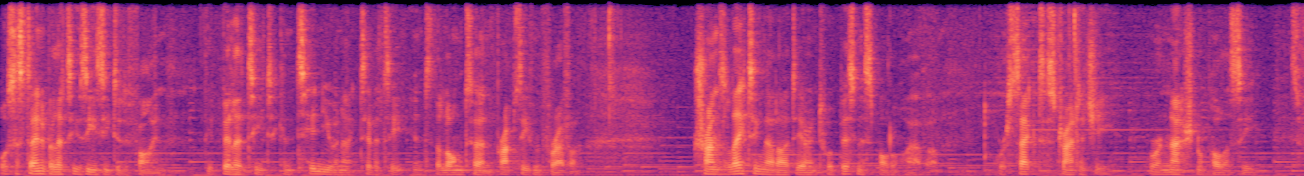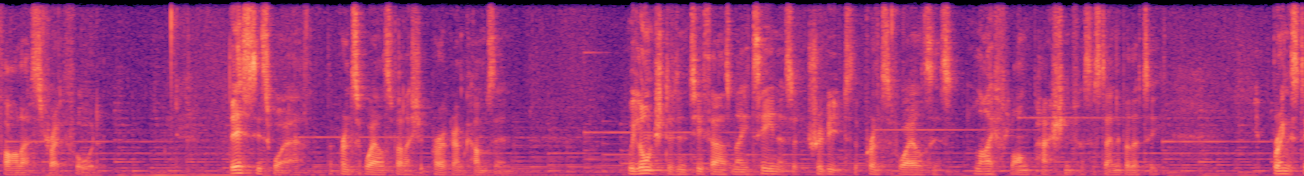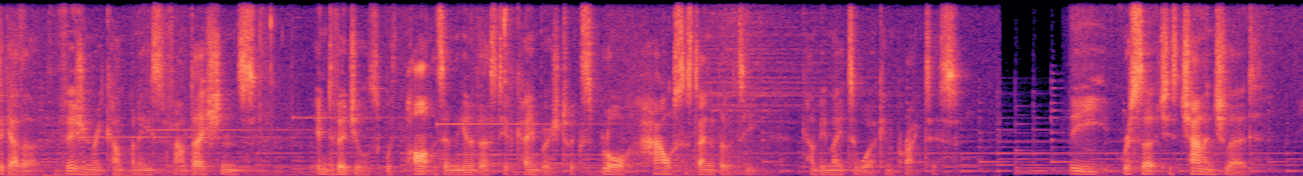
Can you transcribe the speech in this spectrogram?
Well, sustainability is easy to define. The ability to continue an activity into the long term, perhaps even forever. Translating that idea into a business model, however, or a sector strategy, or a national policy is far less straightforward. This is where the Prince of Wales Fellowship Programme comes in. We launched it in 2018 as a tribute to the Prince of Wales's lifelong passion for sustainability. It brings together visionary companies, foundations, individuals with partners in the University of Cambridge to explore how sustainability can be made to work in practice. The research is challenge-led,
